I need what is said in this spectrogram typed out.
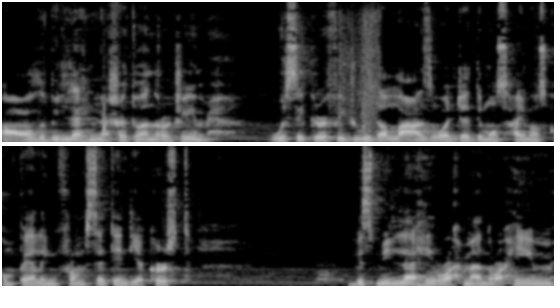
A'udhu billahi minashaitan rajim. We seek refuge with Allah Azza wa Jal, the Most High, Most Compelling, from Satan the Accursed. Bismillahir Rahman Rahim.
